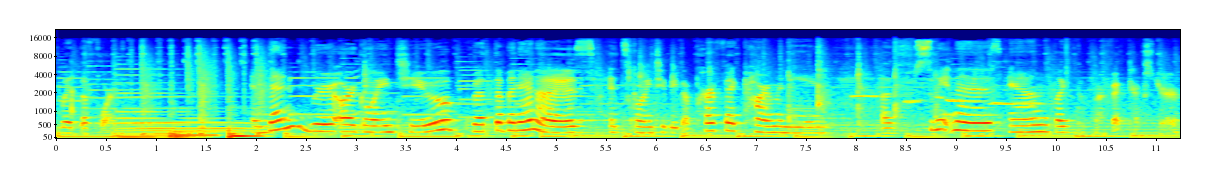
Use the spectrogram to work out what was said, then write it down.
with the fork. And then we are going to put the bananas. It's going to be the perfect harmony of sweetness and like the perfect texture.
